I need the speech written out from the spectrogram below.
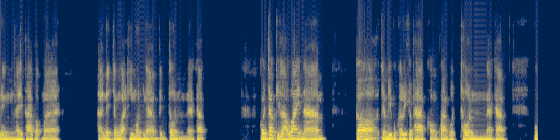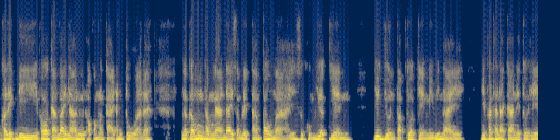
หนึ่งให้ภาพออกมาในจังหวะที่งดงามเป็นต้นนะครับ คนชอบกีฬาว่ายน้ำก็จะมีบุคลิกภาพของความอดทนนะครับ บุคลิกดี เพราะว่าการว่ายน้ำมันออกกำลังกายทั้งตัวนะแล้วก็มุ่งทำงานได้สำเร็จตามเป้าหมาย สุขุมเยือกเย็น ยืดหยุ่นปรับตัวเก่งมีวินัย มีพัฒนาการในตัวเอง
